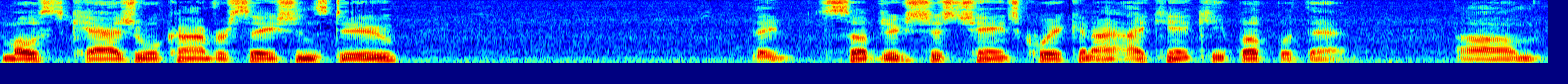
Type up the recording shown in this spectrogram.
most casual conversations do. They subjects just change quick, and I, I can't keep up with that. Um,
